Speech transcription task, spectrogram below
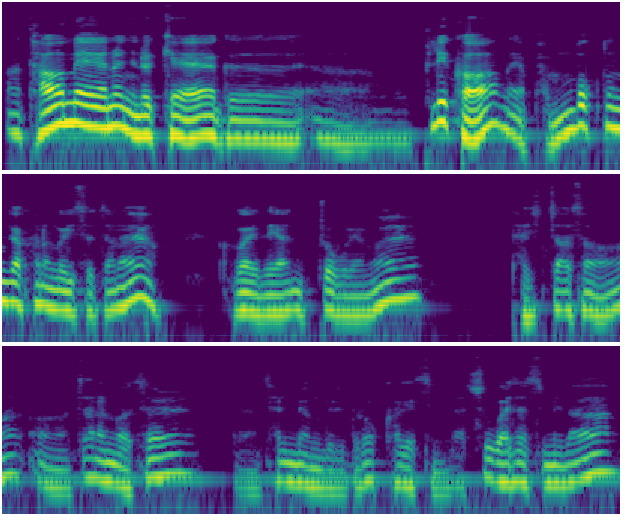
아, 다음에는 이렇게 그 어, 플리커 그냥 반복 동작하는 거 있었잖아요. 그거에 대한 프로그램을 다시 짜서 어, 짜는 것을 어, 설명드리도록 하겠습니다. 수고하셨습니다.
